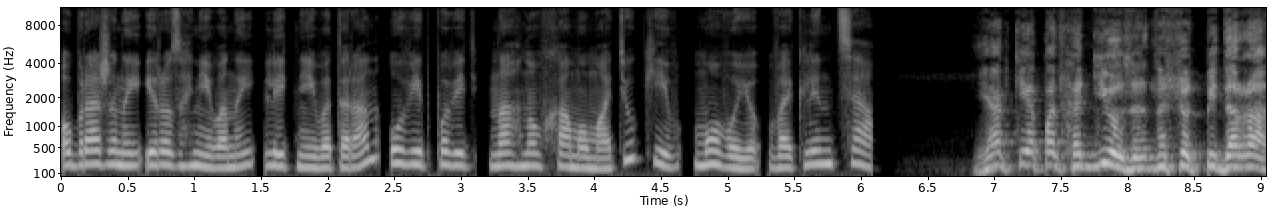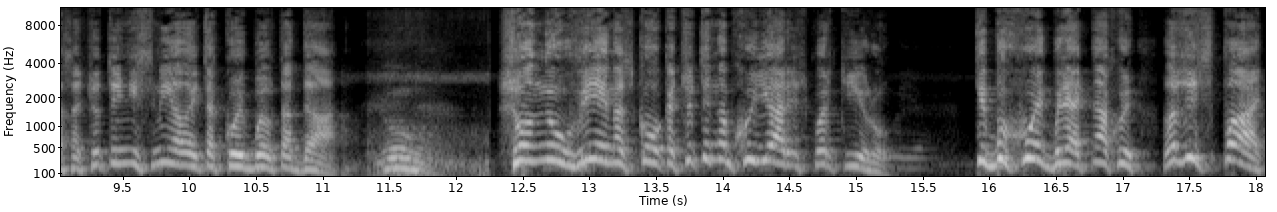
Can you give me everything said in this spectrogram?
Ображений і розгніваний, літній ветеран у відповідь нагнув хаму матюків мовою веклінця. Я к тебе подходил за, насчет пидораса. Что ты не смелый такой был тогда? Ну, Что ну, время сколько? Что ты нам хуяришь квартиру? Ты бухой, блядь, нахуй, ложись спать.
